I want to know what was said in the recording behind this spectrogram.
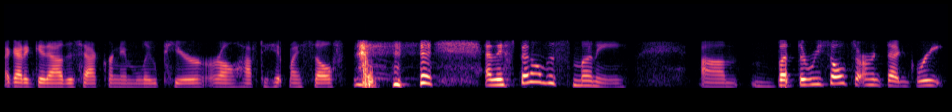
I got to get out of this acronym loop here, or I'll have to hit myself. and they spend all this money, um, but the results aren't that great,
